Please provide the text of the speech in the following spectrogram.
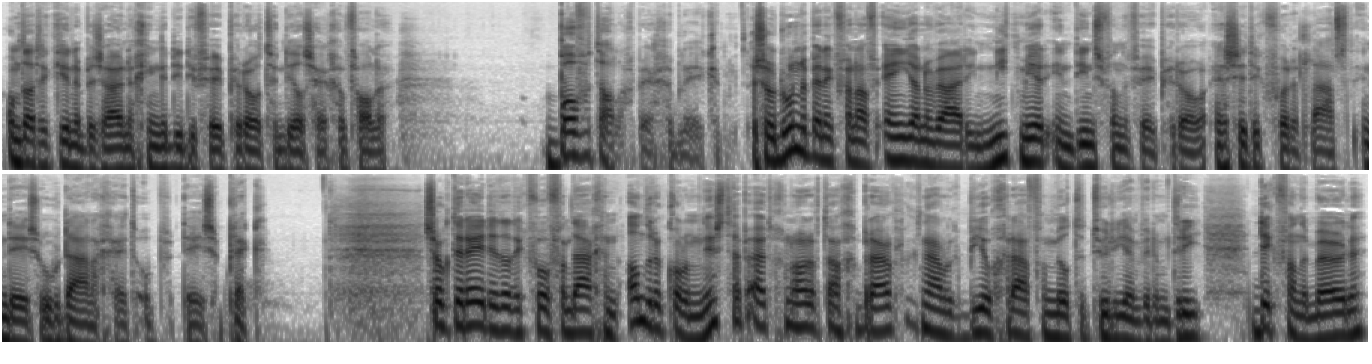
omdat ik in de bezuinigingen... die de VPRO ten deel zijn gevallen boventallig ben gebleken. Zodoende ben ik vanaf 1 januari niet meer in dienst van de VPRO... en zit ik voor het laatst in deze hoedanigheid op deze plek. Dat is ook de reden dat ik voor vandaag een andere columnist heb uitgenodigd dan gebruikelijk... namelijk biograaf van Multatuli en Willem III, Dick van der Meulen.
